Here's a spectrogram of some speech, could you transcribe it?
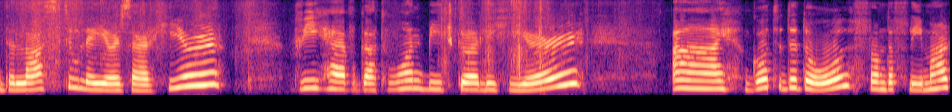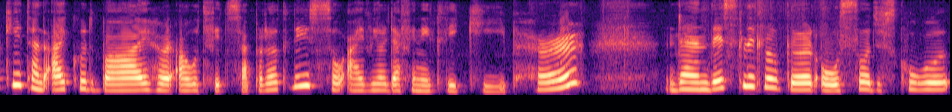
the last two layers are here. We have got one beach girly here. I got the doll from the flea market and I could buy her outfit separately so I will definitely keep her then this little girl also the school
